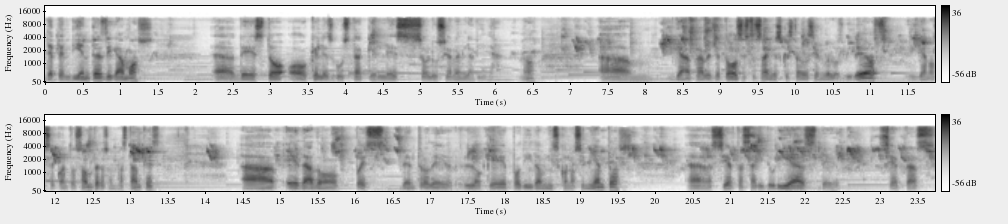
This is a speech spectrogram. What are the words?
dependientes, digamos, eh, de esto o que les gusta que les solucionen la vida, ¿no? ya a través de todos estos años que he estado haciendo los videos, y ya no sé cuántos son, pero son bastantes, ah, he dado, pues, dentro de lo que he podido, mis conocimientos, ah, ciertas sabidurías de ciertas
